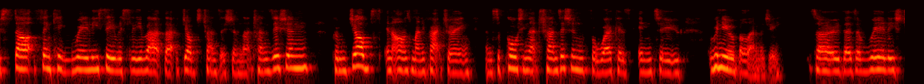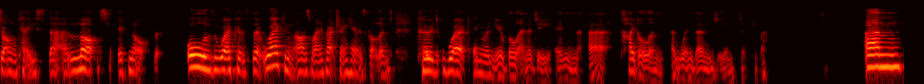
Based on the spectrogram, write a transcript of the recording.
start thinking really seriously about that jobs transition, that transition from jobs in arms manufacturing and supporting that transition for workers into renewable energy. So there's a really strong case that a lot, if not all of the workers that work in arms manufacturing here in Scotland could work in renewable energy, in uh, tidal and, and, wind energy in particular. Um,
